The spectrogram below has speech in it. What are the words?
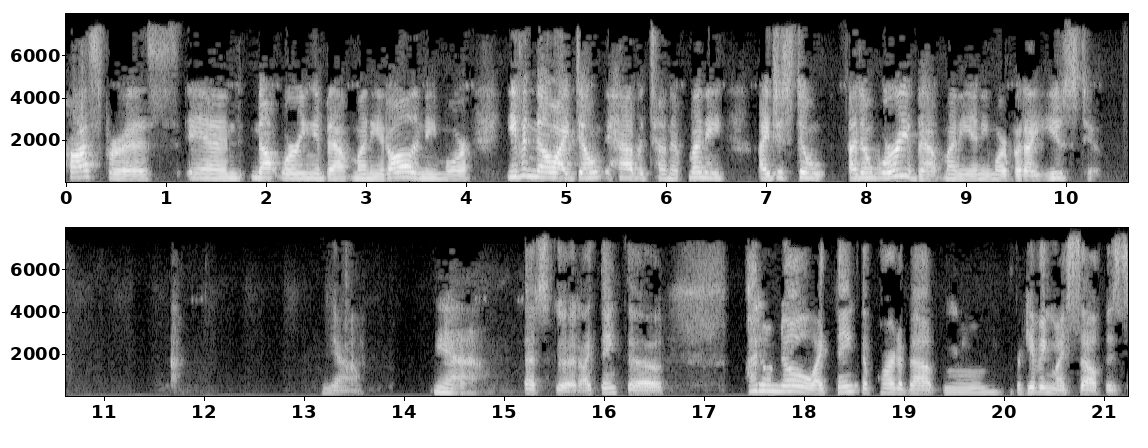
prosperous and not worrying about money at all anymore. Even though I don't have a ton of money, I just don't I don't worry about money anymore, but I used to. Yeah. Yeah. That's good. I think the I don't know. I think the part about mm, forgiving myself is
